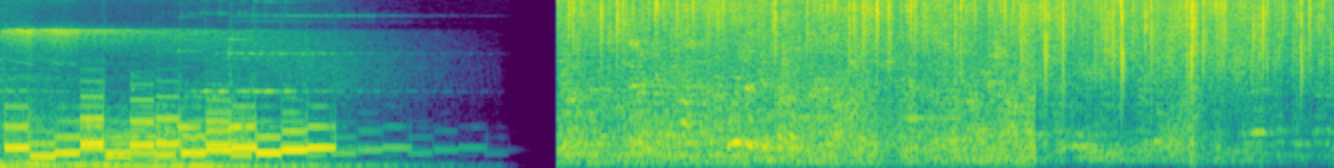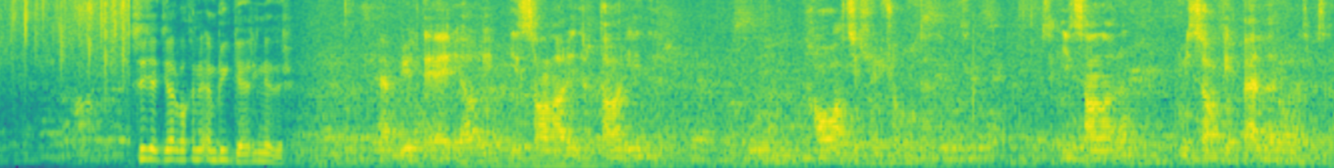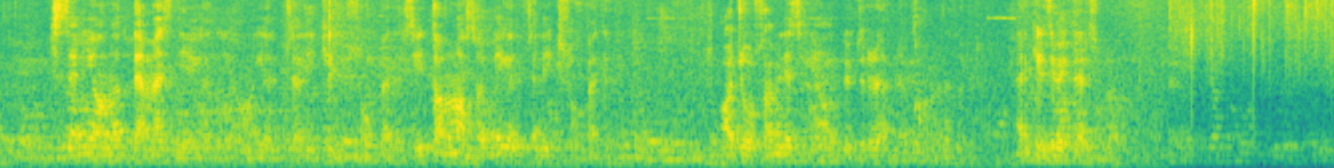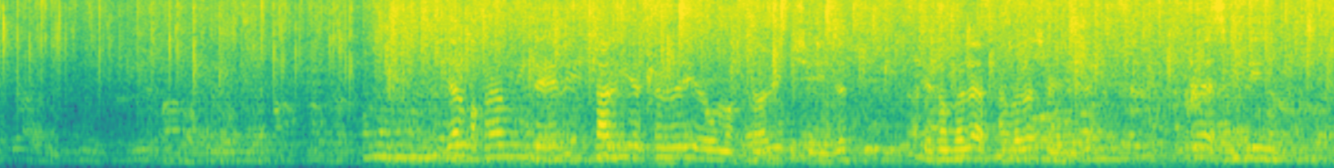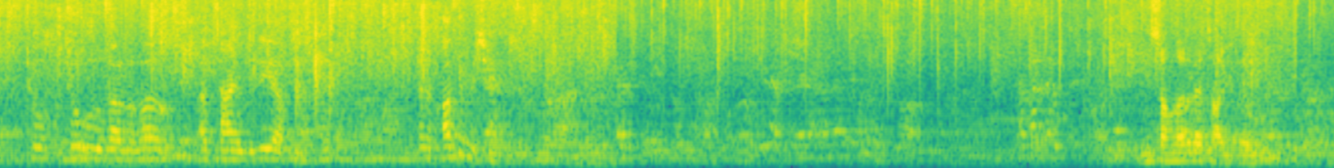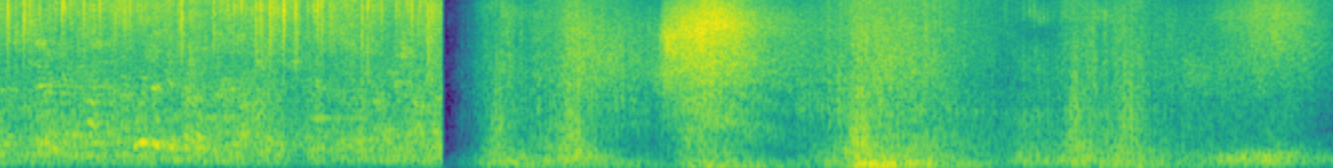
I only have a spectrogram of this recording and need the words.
Sizce Diyarbakır'ın en büyük değeri nedir? En büyük değeri abi insanlarıdır, tarihidir. Bu havası suyu çok güzel. Mesela insanların misafirperver olması mesela. Kişilerin yanına demez niye geldin ya ama gelip seninle iki sohbet et. Seni tanımazsa bile gelip seninle iki sohbet et. Acı olsa bile seni alıp götürür evine karnını doyurur. Herkesi bekleriz burada. Diyarbakır'ın en değerli tarihi eserleri olması, tarihi bir şehirdir. Peygamberler, Efendimiz'e şehridir. Çok eski bir, çok, çok uygarlığa ev sahipliği yapmıştır. Kadim bir şehir. insanları ve tarihleri.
